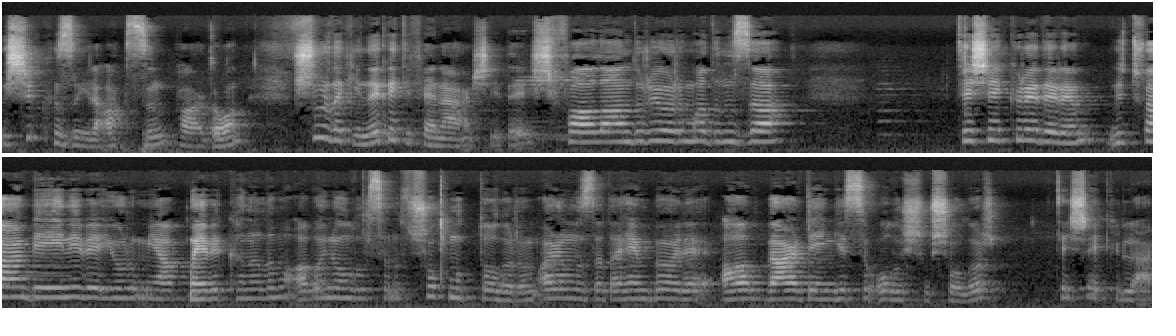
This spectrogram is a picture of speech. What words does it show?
ışık hızıyla aksın pardon. Şuradaki negatif enerjiyi de şifalandırıyorum adınıza. Teşekkür ederim. Lütfen beğeni ve yorum yapmaya ve kanalıma abone olursanız çok mutlu olurum. Aramızda da hem böyle al ver dengesi oluşmuş olur. Teşekkürler.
